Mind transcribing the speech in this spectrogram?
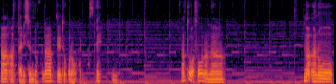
あったりするのかなっていうところがありますね。うん。あとはそうだな。まあ、あの、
